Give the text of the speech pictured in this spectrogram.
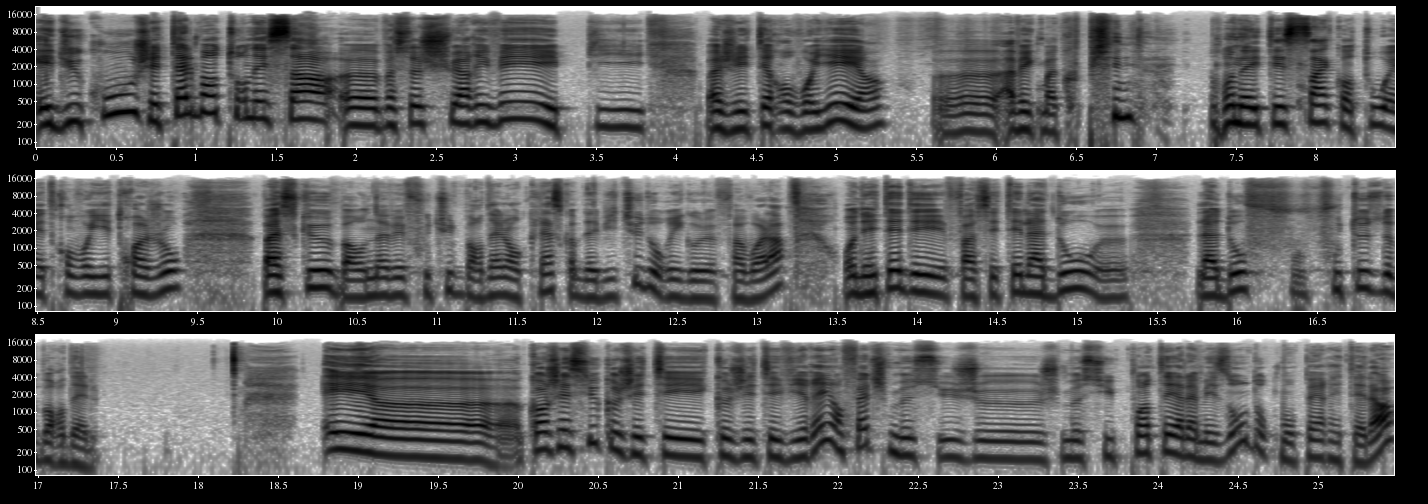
Et du coup, j'ai tellement tourné ça euh, parce que je suis arrivée et puis bah, j'ai été renvoyée hein, euh, avec ma copine. On a été cinq en tout à être renvoyés trois jours parce que bah, on avait foutu le bordel en classe comme d'habitude. On rigolait. Enfin voilà, on était des. Enfin c'était l'ado, euh, l'ado fou- fouteuse de bordel. Et euh, quand j'ai su que j'étais que j'étais virée, en fait, je me suis je, je me suis pointée à la maison, donc mon père était là.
